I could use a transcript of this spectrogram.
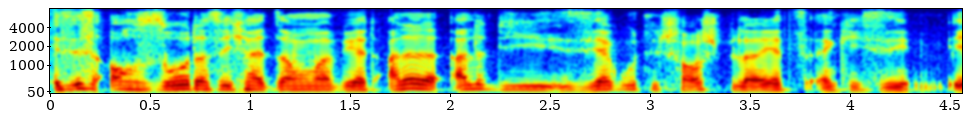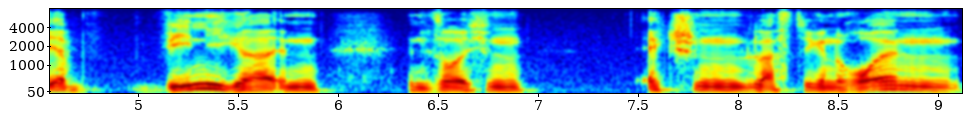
Es ist auch so, dass ich halt, sagen wir mal, wir halt alle, alle die sehr guten Schauspieler jetzt eigentlich eher weniger in, in solchen actionlastigen Rollen,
